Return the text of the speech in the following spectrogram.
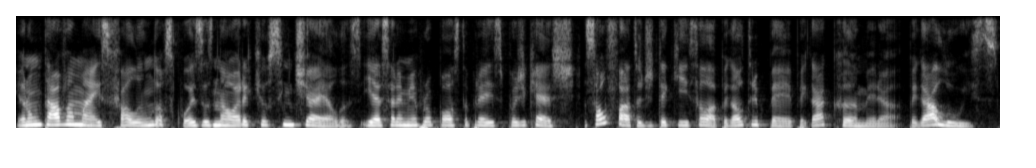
eu não tava mais falando as coisas na hora que eu sentia elas. E essa era a minha proposta para esse podcast. Só o fato de ter que, sei lá, pegar o tripé, pegar a câmera, pegar a luz,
